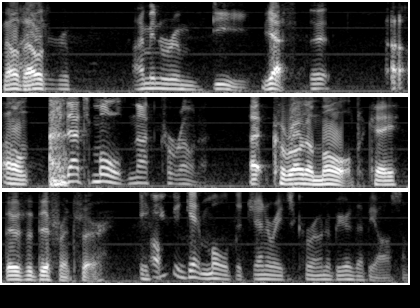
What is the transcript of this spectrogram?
No, that I'm was in room, I'm in room D. yes. The- Uh, um, that's mold, not corona. uh, corona mold. Okay, there's a difference, sir. If Oh. you can get mold that generates Corona beer, that'd be awesome.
